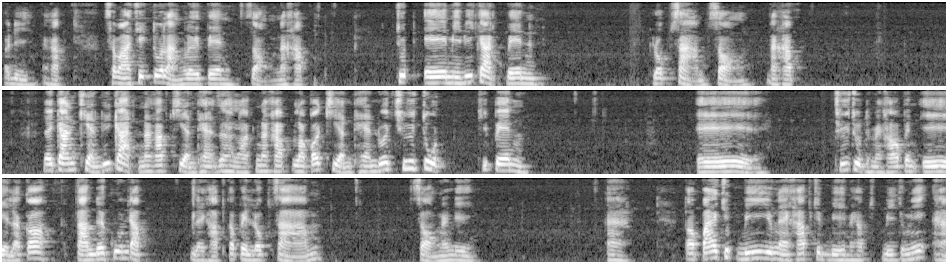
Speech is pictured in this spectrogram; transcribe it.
พอดีนะครับ สมาชิกตัวหลังเลยเป็นสองนะครับ จุด A มีพิกัดเป็นลบสามสองนะครับ ในการเขียนพิกัดนะครับ เขียนแทนสัญลักษณ์นะครับ เราก็เขียนแทนด้วยชื่อจุดที่เป็น A ชื่อจุดเห็นไหมครับเป็น A แล้วก็ตามด้วยคูณดับเลยครับ ก็เป็นลบสามสองนั่นเองอ่าต่อไปจุด B อยู่ไหนครับ จุด B ไหมครับ B ตรงนี้หา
